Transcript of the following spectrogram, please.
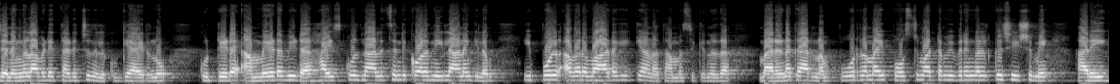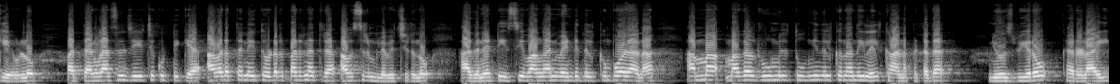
ജനങ്ങൾ അവിടെ തടിച്ചു നിൽക്കുകയായിരുന്നു. കുട്ടിയുടെ അമ്മയുടെ വീട് ഹൈസ്കൂൾ നാലസെന്റ് കോളനിയിലാണെങ്കിലും ഇപ്പോൾ അവർ വാടകയ്ക്കാണ് താമസിക്കുന്നത്. മരണകാരണം പൂർണമായി പോസ്റ്റ്മോർട്ടം വിവരങ്ങൾക്ക് ശേഷമേ അറിയുകയുള്ളൂ. പത്താം ക്ലാസ്സിൽ ജയിച്ച കുട്ടിക്ക് അവിടെ തന്നെ തുടർ പഠനത്തിന് അവസരം ലഭിച്ചിരുന്നു. അതിന് ടി സി വാങ്ങാൻ വേണ്ടി നിൽക്കുമ്പോഴാണ് അമ്മ മകൾ റൂമിൽ തൂങ്ങി നിൽക്കുന്ന നിലയിൽ കാണപ്പെട്ടത്. News bureau Karulai.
